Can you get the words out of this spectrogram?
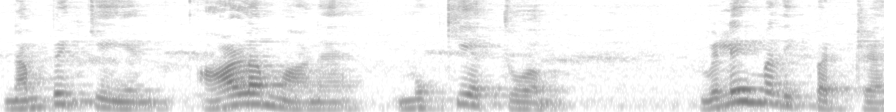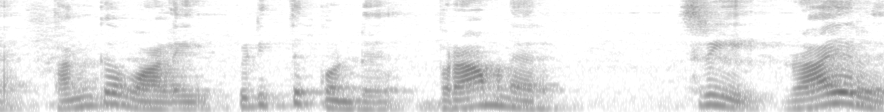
நம்பிக்கையின் ஆழமான முக்கியத்துவம் விலைமதிப்பற்ற தங்க வாளை பிடித்துக்கொண்டு பிராமணர் ஸ்ரீ ராயரு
